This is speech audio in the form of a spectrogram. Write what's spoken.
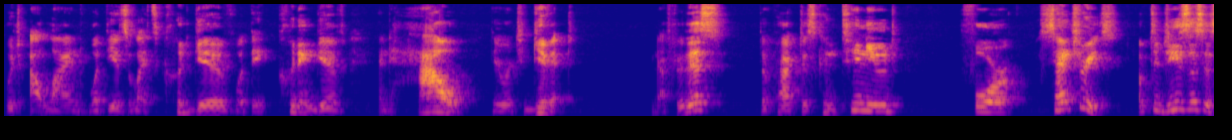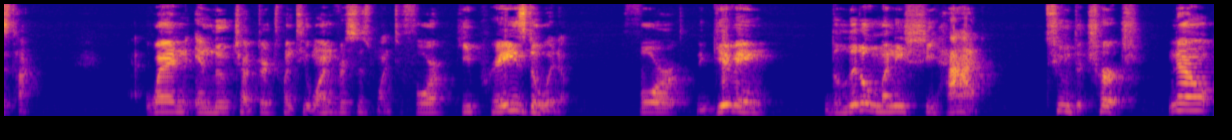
which outlined what the Israelites could give, what they couldn't give, and how they were to give it. And after this, the practice continued for centuries up to Jesus' time when in Luke chapter 21, verses 1 to 4, he praised the widow for giving the little money she had to the church. Now,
